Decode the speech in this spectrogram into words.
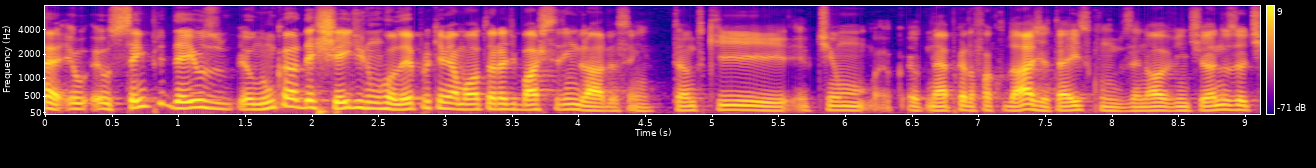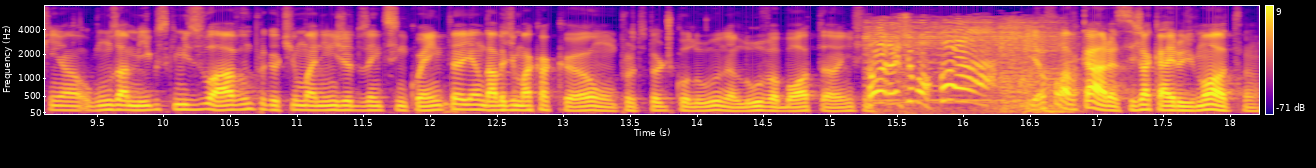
É, eu, eu sempre dei os. Eu nunca deixei de ir num rolê porque minha moto era de baixa cilindrada, assim. Tanto que eu tinha um, eu- na época da faculdade, até isso, com 19, 20 anos, eu tinha alguns amigos que me zoavam porque eu tinha uma Ninja 250 e andava de macacão, um protetor de coluna, luva, bota, enfim. E eu falava, cara, vocês já caíram de moto?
